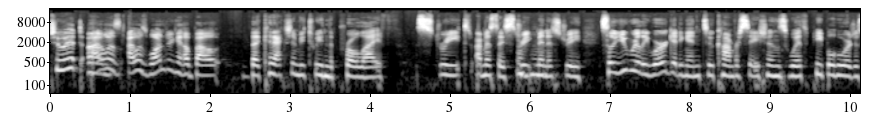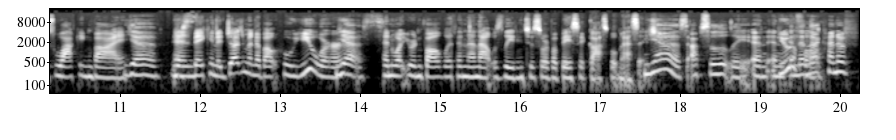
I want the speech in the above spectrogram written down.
to it. Um, I was I was wondering about the connection between the pro life street i'm going to say street mm-hmm. ministry so you really were getting into conversations with people who were just walking by yeah and yes. making a judgment about who you were yes and what you're involved with and then that was leading to sort of a basic gospel message yes absolutely and and, and then that kind of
